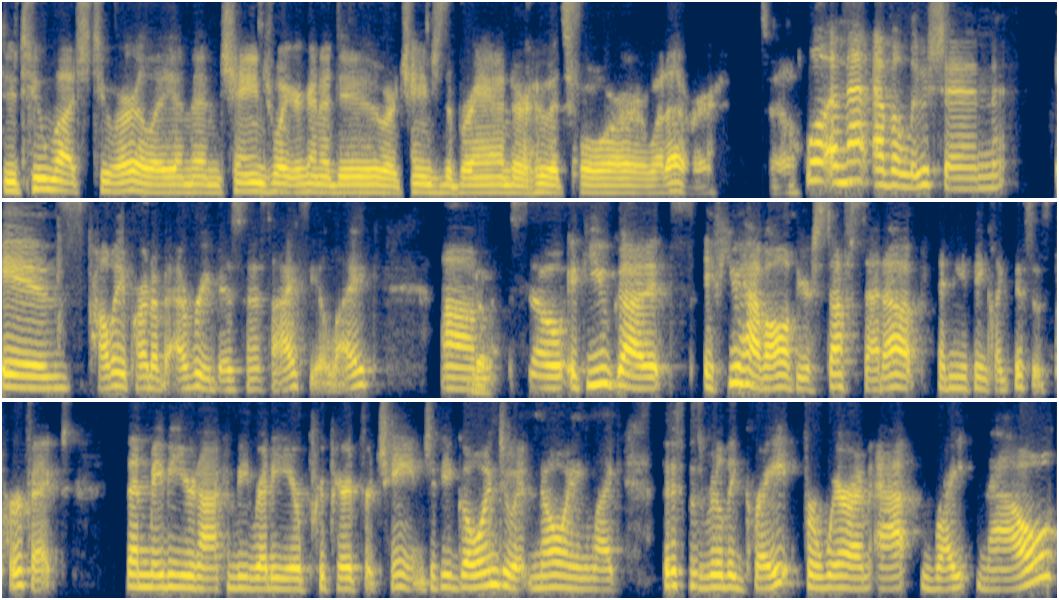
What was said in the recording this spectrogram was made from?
do too much too early and then change what you're going to do or change the brand or who it's for or whatever so. Well and that evolution is probably part of every business i feel like. Um, so if you got it if you have all of your stuff set up and you think like this is perfect then maybe you're not going to be ready or prepared for change. If you go into it knowing like this is really great for where I'm at right now,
